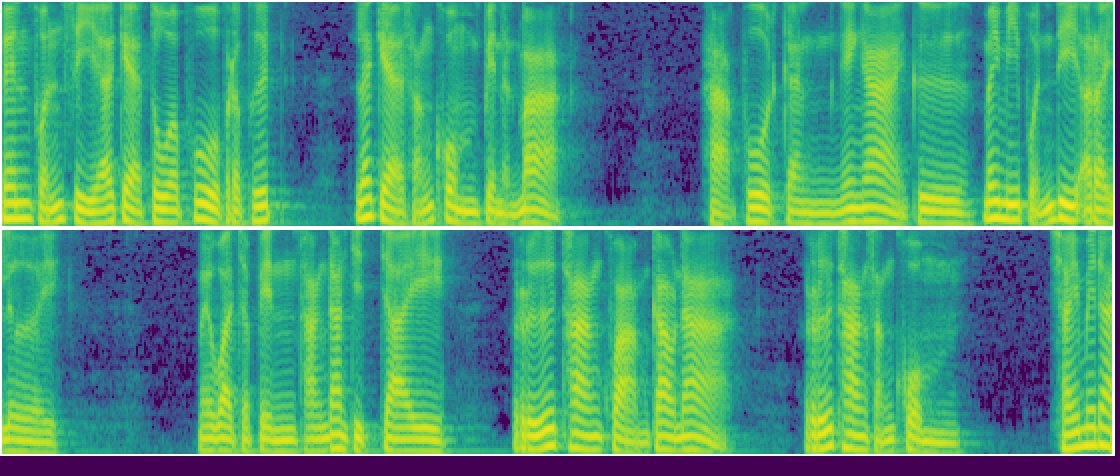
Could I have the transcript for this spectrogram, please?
เป็นผลเสียแก่ตัวผู้ประพฤติ และแก่สังคมเป็นอันมาก หากพูดกันง่ายๆ คือไม่มีผลดีอะไรเลย ไม่ว่าจะเป็นทางด้านจิตใจ หรือทางความก้าวหน้า หรือทางสังคม ใช้ไม่ได้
